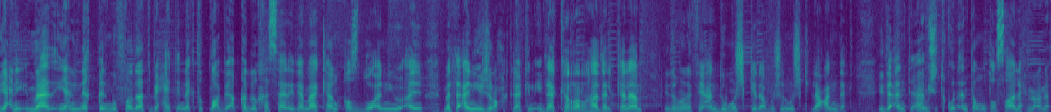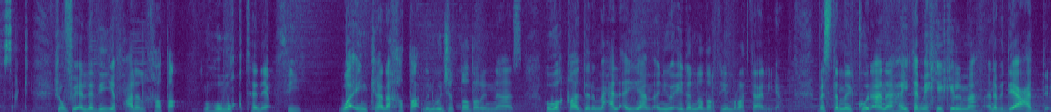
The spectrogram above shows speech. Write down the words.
يعني ما يعني نقي المفردات بحيث إنك تطلع بأقل الخسائر إذا ما كان قصده أن. مثلا أن يجرحك لكن إذا كرر هذا الكلام إذا هنا في عنده مشكلة مش المشكلة عندك. إذا أنت أهم شيء تكون أنت متصالح مع نفسك. شوفي الذي يفعل الخطأ وهو مقتنع فيه وإن كان خطأ من وجهة نظر الناس هو قادر مع الأيام أن يعيد النظر فيه مرة ثانية. بس لما يكون أنا هيثم يحكي كلمة أنا بدي أعدل.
